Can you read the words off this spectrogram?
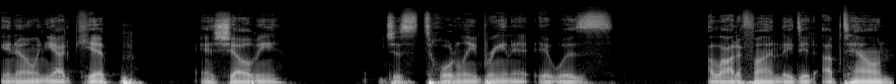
you know, and you had Kip and Shelby just totally bringing it. It was a lot of fun. They did Uptown.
